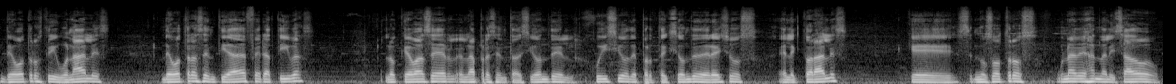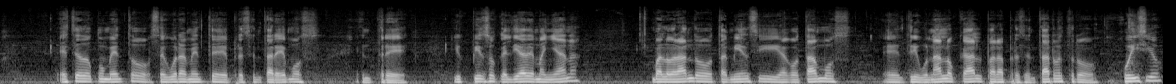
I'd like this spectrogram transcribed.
de otros tribunales, de otras entidades federativas, lo que va a ser la presentación del juicio de protección de derechos electorales, que nosotros, una vez analizado este documento, seguramente presentaremos entre, yo pienso que el día de mañana, valorando también si agotamos el tribunal local para presentar nuestro juicio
